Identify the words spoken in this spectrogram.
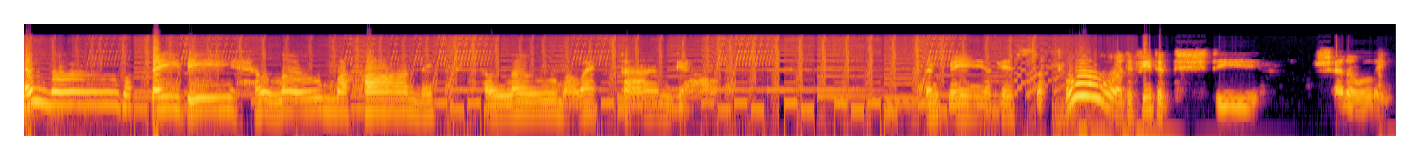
Hello, my baby. Hello, my honey. Hello, my ragtime gal. Send me a kiss. Oh, I defeated the Shadow Link.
